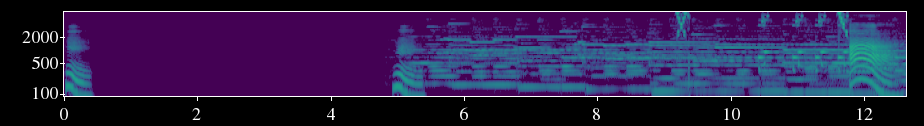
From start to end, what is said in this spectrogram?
Hmm. Hmm. Ah.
